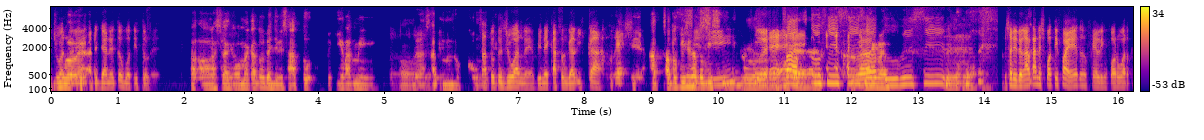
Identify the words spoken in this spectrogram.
tujuan Boleh. dari adegan itu buat itu lah ya. Heeh, ngasih kalau mereka tuh udah jadi satu pikiran nih, Oh, udah oke, saling oke. mendukung. satu tujuan ya bineka tunggal ika. Iya, sat- satu visi satu misi. Iya. Satu visi, Iya. satu misi deh bisa didengarkan di Spotify ya itu failing forward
